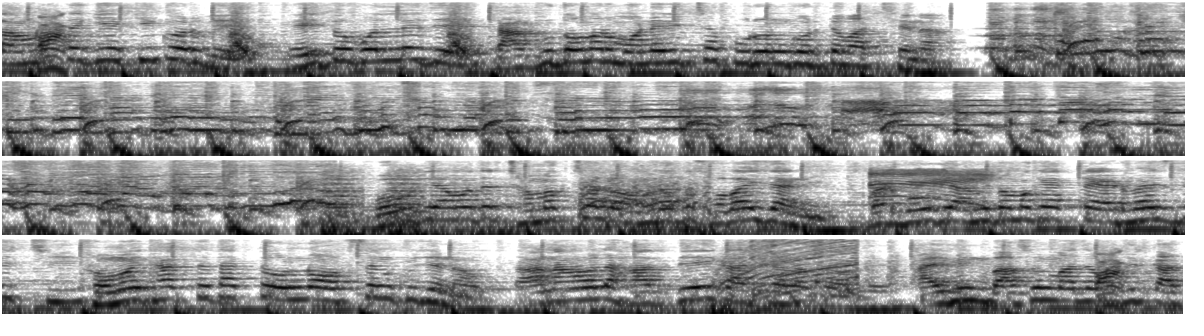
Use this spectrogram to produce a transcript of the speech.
কামড়াতে গিয়ে কি করবে? এই তো বললে যে কাকু তোমার মনের ইচ্ছা পূরণ করতে পারছে না। চালো আমরা তো সবাই জানি বাট বৌদি আমি তোমাকে একটা অ্যাডভাইস দিচ্ছি সময় থাকতে থাকতে অন্য অপশন খুঁজে নাও তা না হলে হাত দিয়েই কাজ চালাতে হবে আই মিন বাসন মাঝামাঝি কাজ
